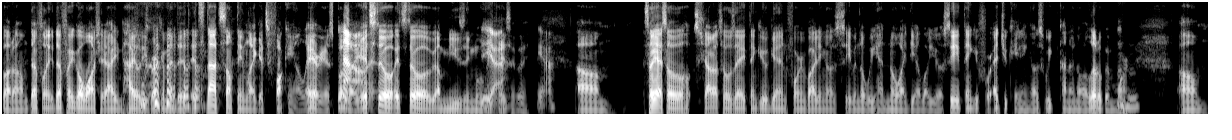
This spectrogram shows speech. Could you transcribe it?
but um, definitely, definitely go watch it. I highly recommend it. It's not something like it's fucking hilarious, but like No, it's still it's still a amusing movie Yeah. basically. Yeah. Um, so yeah, so shout out to Jose. Thank you again for inviting us, even though we had no idea about UFC. Thank you for educating us. We kind of know a little bit more. Mhm. Um,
